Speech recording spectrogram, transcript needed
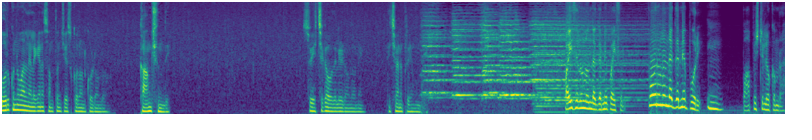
కోరుకున్న వాళ్ళని ఎలాగైనా సొంతం చేసుకోవాలనుకోవడంలో కాంక్ష ఉంది. స్వేచ్ఛగా వదిలేయడంలోనే నిజమైన ప్రేమ ఉంది. పైసలున్న దగ్గరనే పైసలు పోరున్న దగ్గరనే పోరి. పాపిష్టి లోకం రా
